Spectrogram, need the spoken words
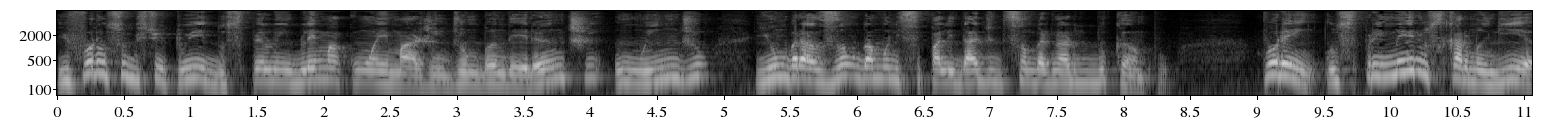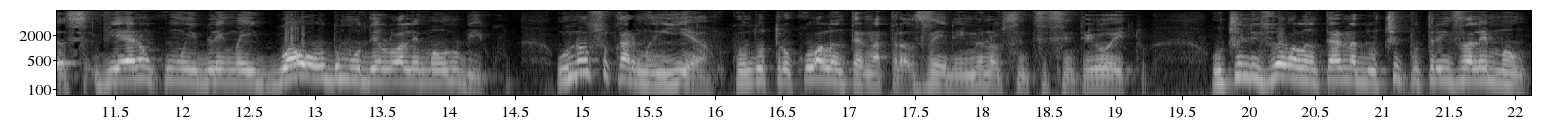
e foram substituídos pelo emblema com a imagem de um bandeirante, um índio e um brasão da municipalidade de São Bernardo do Campo. Porém, os primeiros carmanguias vieram com um emblema igual ao do modelo alemão no bico. O nosso Carmanguia, quando trocou a lanterna traseira em 1968, utilizou a lanterna do tipo 3 alemão,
